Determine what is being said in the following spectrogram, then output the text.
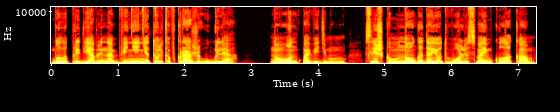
было предъявлено обвинение только в краже угля. Но он, по-видимому, слишком много дает волю своим кулакам,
